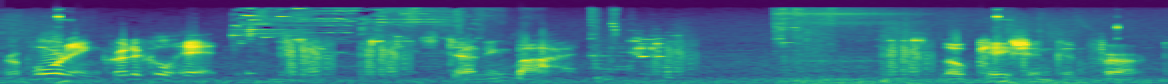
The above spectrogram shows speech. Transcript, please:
Reporting critical hit. Standing by. Location confirmed.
